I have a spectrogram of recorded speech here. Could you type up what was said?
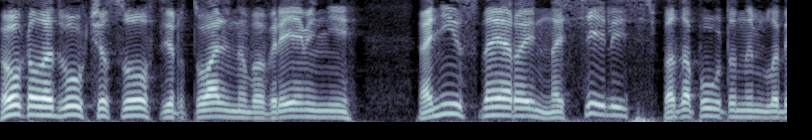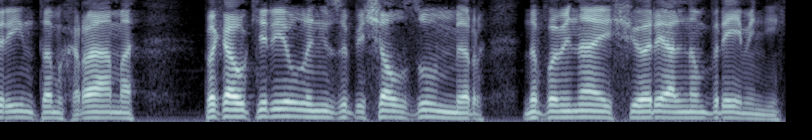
Около двух часов виртуального времени они с Нерой носились по запутанным лабиринтам храма, пока у Кирилла не запищал зуммер, напоминающий о реальном времени.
